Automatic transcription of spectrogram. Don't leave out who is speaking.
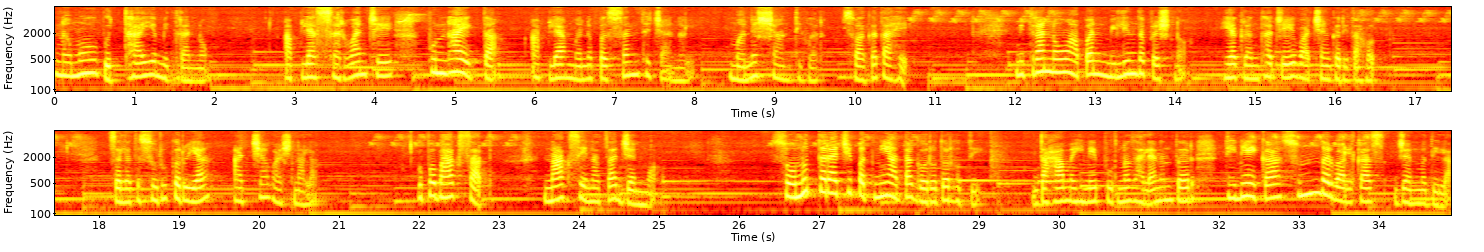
Speaker 1: नमो बुद्धाय मित्रांनो. आपल्या सर्वांचे पुन्हा एकदा आपल्या मनपसंत चॅनल मनशांतीवर स्वागत आहे. मित्रांनो आपण मिलिंद प्रश्न या ग्रंथाचे वाचन करीत आहोत. चला तर सुरू करूया आजच्या वाचनाला. उपभाग सात. नागसेनाचा जन्म. सोनुत्तराची पत्नी आता गरोदर होती. दहा महिने पूर्ण झाल्यानंतर तिने एका सुंदर बालकास जन्म दिला.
